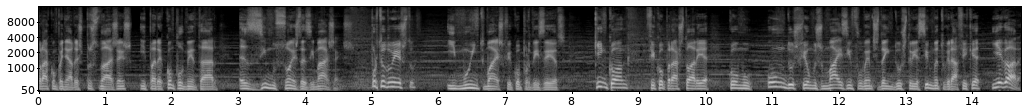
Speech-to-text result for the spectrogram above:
para acompanhar as personagens e para complementar as emoções das imagens. Por tudo isto, e muito mais que ficou por dizer, King Kong ficou para a história como um dos filmes mais influentes da indústria cinematográfica e agora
